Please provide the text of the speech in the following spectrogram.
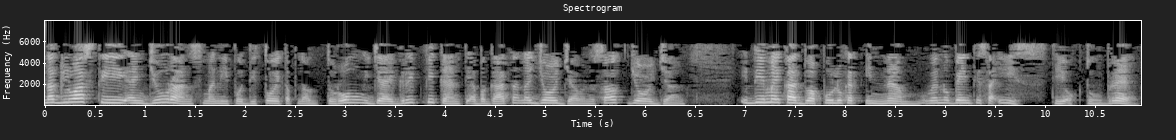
Nagluwas ti endurance manipod ditoy tap nagturong ijay Weekend ti abagatan na Georgia wano South Georgia, idi may kadwapulo kat innam wano 26 ti Oktubre.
